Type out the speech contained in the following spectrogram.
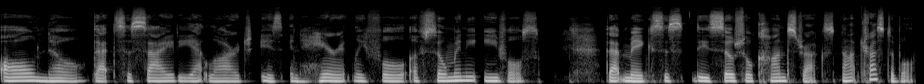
all know that society at large is inherently full of so many evils that makes this, these social constructs not trustable.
